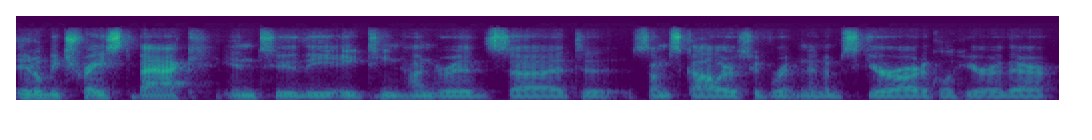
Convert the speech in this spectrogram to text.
it'll be traced back into the 1800s uh, to some scholars who've written an obscure article here or there.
